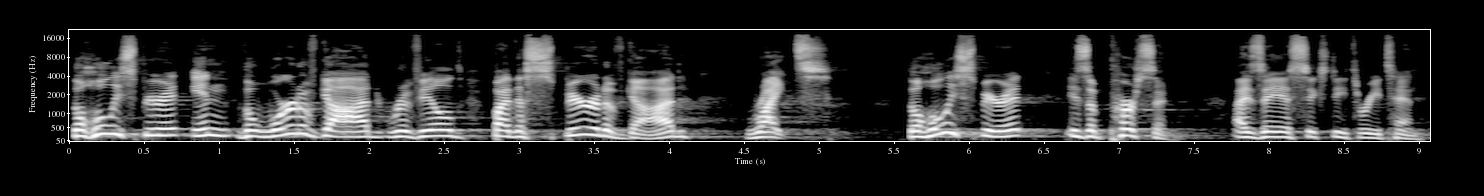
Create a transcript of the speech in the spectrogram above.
the Holy Spirit, in the Word of God, revealed by the Spirit of God, writes. The Holy Spirit is a person, Isaiah 63 10.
